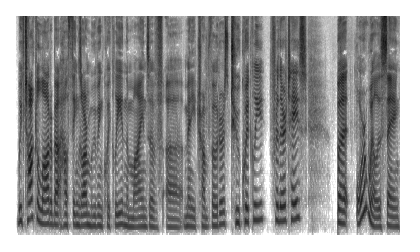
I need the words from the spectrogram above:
we've talked a lot about how things are moving quickly in the minds of uh, many Trump voters, too quickly for their taste. But Orwell is saying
